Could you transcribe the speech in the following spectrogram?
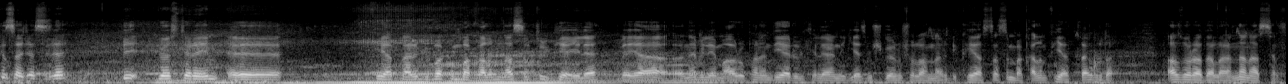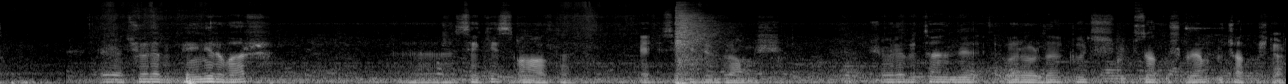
kısaca size bir göstereyim. E, fiyatları bir bakın bakalım nasıl Türkiye ile veya ne bileyim Avrupa'nın diğer ülkelerini gezmiş görmüş olanlar bir kıyaslasın bakalım fiyatlar burada Azor adalarında nasıl. Evet şöyle bir peynir var. Ee, 8 16 e, 800 grammış. Şöyle bir tane var orada kaç 360 gram 364.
